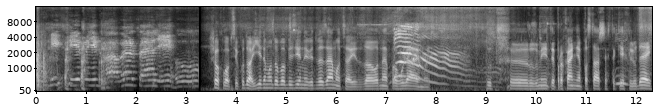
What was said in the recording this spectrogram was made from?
другий сірий, два веселі. Що, хлопці, куди? Їдемо до бабезіни, відвеземо це і заодне прогуляємось. Тут, е, розумієте, прохання постарших таких людей,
